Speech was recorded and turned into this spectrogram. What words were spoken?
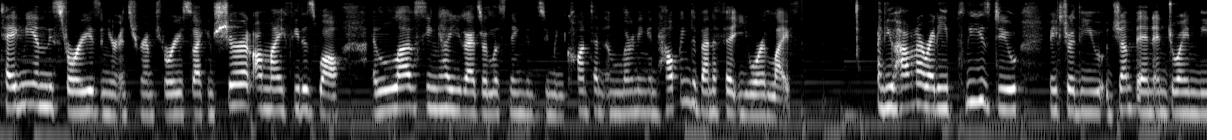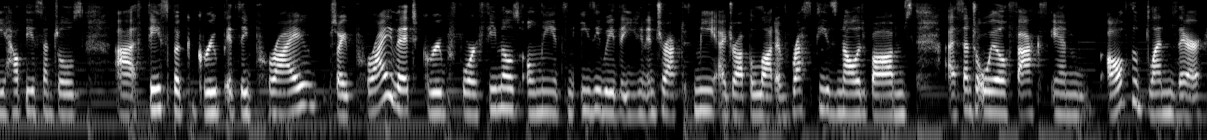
Tag me in these stories in your Instagram stories so I can share it on my feed as well. I love seeing how you guys are listening, consuming content, and learning and helping to benefit your life. If you haven't already, please do make sure that you jump in and join the Healthy Essentials uh, Facebook group. It's a pri- sorry, private group for females only. It's an easy way that you can interact with me. I drop a lot of recipes, knowledge bombs, essential oil facts, and all of the blends there.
